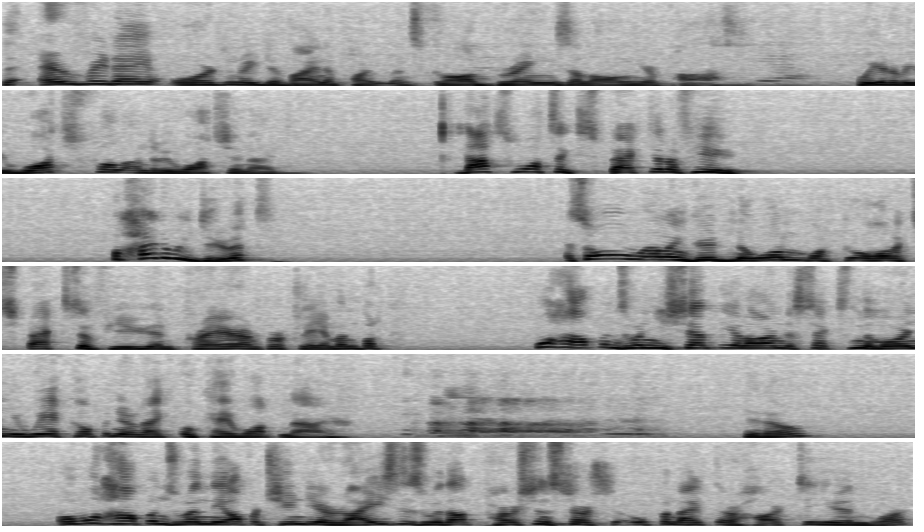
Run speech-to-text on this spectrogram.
The everyday, ordinary, divine appointments God brings along your path. Yeah. We are to be watchful and to be watching out. That's what's expected of you. But how do we do it? It's all well and good knowing what God expects of you in prayer and proclaiming, but what happens when you set the alarm to six in the morning, you wake up and you're like, okay, what now? you know? Or what happens when the opportunity arises where that person starts to open out their heart to you in work?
